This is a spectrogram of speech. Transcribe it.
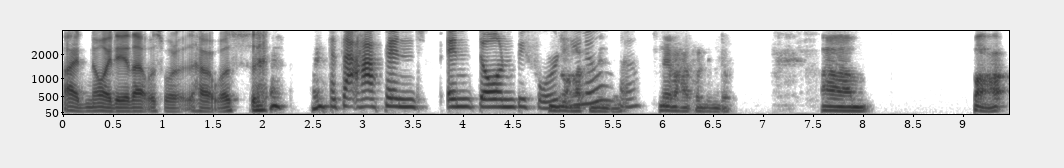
I had no idea that was what how it was. Has that happened in Dawn before? Do you know? happened No? It's never happened in Dub. Um, but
